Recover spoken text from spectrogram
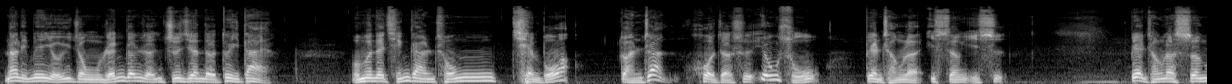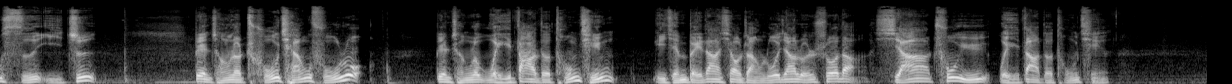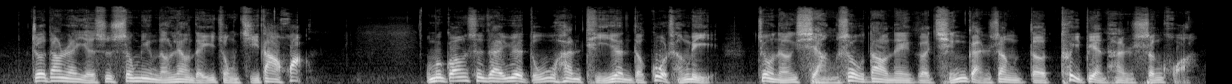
那里面有一种人跟人之间的对待，我们的情感从浅薄、短暂，或者是庸俗，变成了一生一世，变成了生死已知，变成了锄强扶弱，变成了伟大的同情。以前北大校长罗家伦说的“侠出于伟大的同情”，这当然也是生命能量的一种极大化。我们光是在阅读和体验的过程里，就能享受到那个情感上的蜕变和升华。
